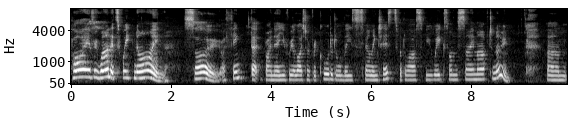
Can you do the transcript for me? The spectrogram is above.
Hi everyone, it's week nine. So, I think that by now you've realised I've recorded all these spelling tests for the last few weeks on the same afternoon. Um,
